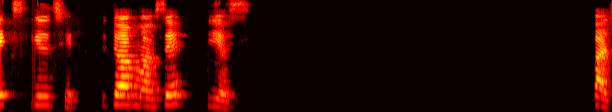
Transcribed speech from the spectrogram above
એક સ્કિલ છે. જવાબમાં આવશે યસ. પાંચ.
